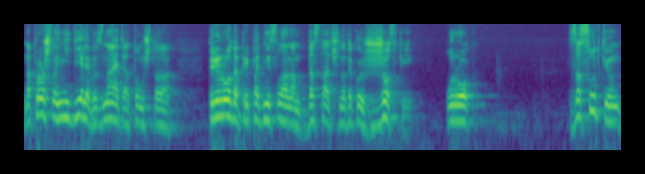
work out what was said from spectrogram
На прошлой неделе вы знаете о том, что природа преподнесла нам достаточно такой жесткий урок. За сутки он-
